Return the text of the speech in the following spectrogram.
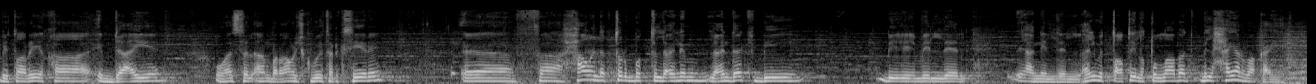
بطريقة إبداعية وهسه الآن برامج كمبيوتر كثيرة. آه، فحاول إنك تربط العلم اللي عندك ب بال يعني العلم التعطيه لطلابك بالحياة الواقعية.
